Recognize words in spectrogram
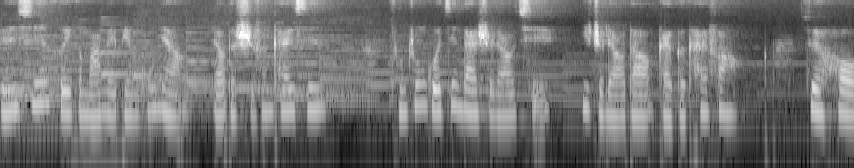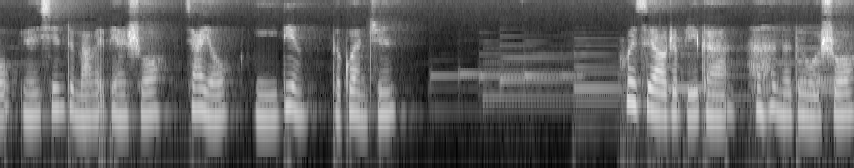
袁心和一个马尾辫姑娘聊得十分开心，从中国近代史聊起，一直聊到改革开放。最后，袁心对马尾辫说：“加油，你一定得冠军。”惠子咬着笔杆，恨恨地对我说：“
